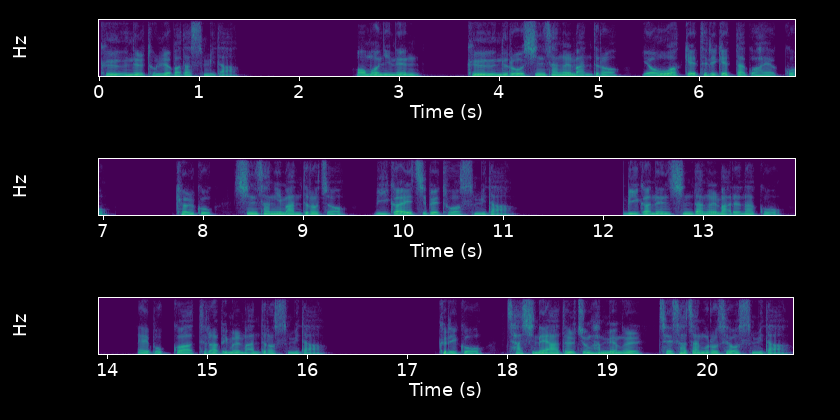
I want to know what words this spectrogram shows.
그 은을 돌려받았습니다. 어머니는 그 은으로 신상을 만들어 여호와께 드리겠다고 하였고 결국 신상이 만들어져 미가의 집에 두었습니다. 미가는 신당을 마련하고 애복과 드라빔을 만들었습니다. 그리고 자신의 아들 중 한 명을 제사장으로 세웠습니다.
